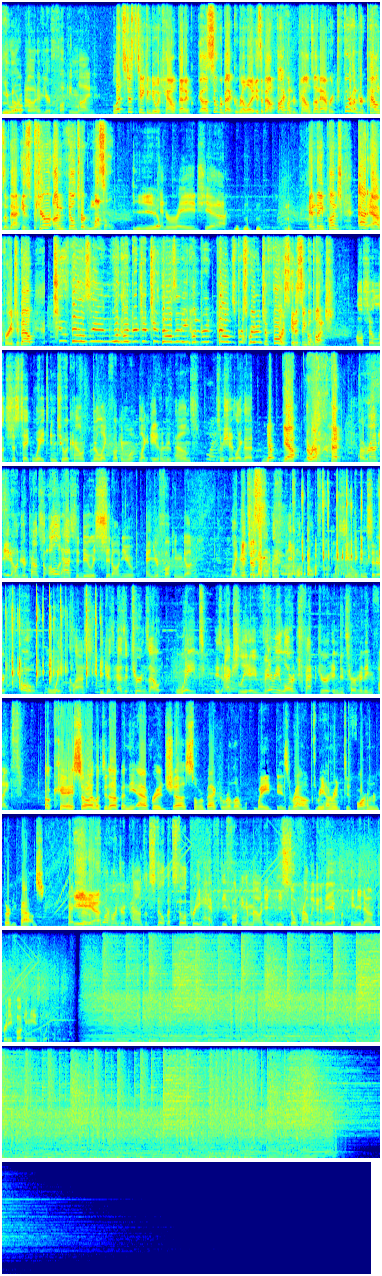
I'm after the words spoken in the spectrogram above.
You are out of your fucking mind. Let's just take into account that a, a silverback gorilla is about five hundred pounds on average. Four hundred pounds of that is pure unfiltered muscle, Yep. And rage, yeah. and they punch at average about. 2,100 to 2,800 pounds per square inch of force in a single punch. Also, let's just take weight into account. They're like fucking what, like 800 pounds, some shit like that. Yep. Yeah, around that. around 800 pounds. So all it has to do is sit on you, and you're fucking done. Like It just- the other thing people don't fucking seem to consider. Oh, weight class, because as it turns out, weight is actually a very large factor in determining fights. Okay, so I looked it up, and the average uh, silverback gorilla weight is around 300 to 430 pounds. Okay, Yeah. So 400 pounds. That's still that's still a pretty hefty fucking amount, and he's still probably going to be able to pin you down pretty fucking easily.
